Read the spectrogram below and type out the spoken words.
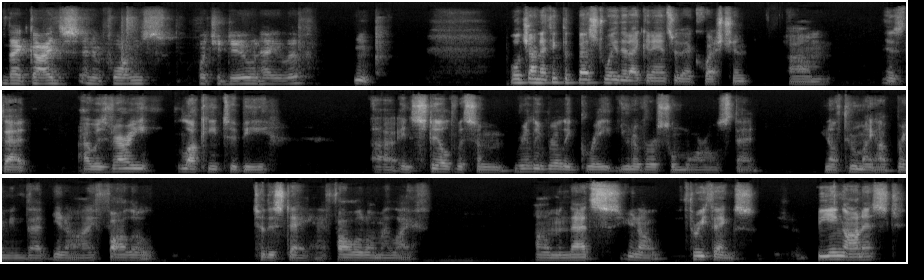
that guides and informs what you do and how you live? Hmm. Well, John, I think the best way that I could answer that question um, is that I was very lucky to be uh, instilled with some really, really great universal morals that, you know, through my upbringing that, you know, I follow to this day. I followed all my life. Um, and that's, you know, three things being honest,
